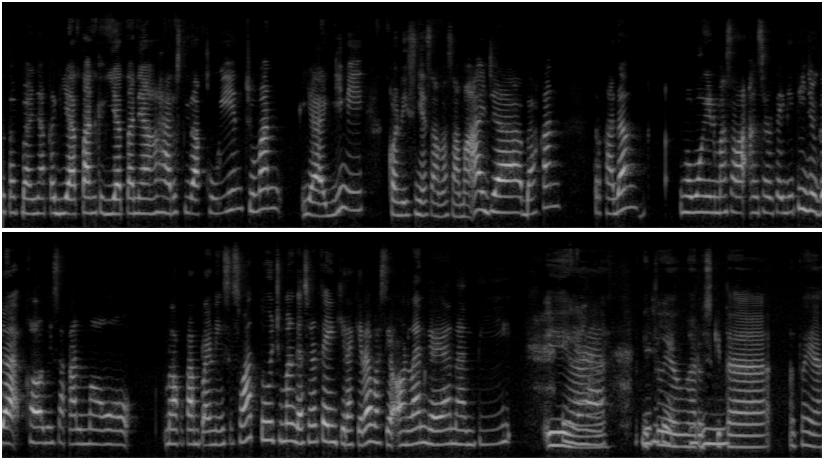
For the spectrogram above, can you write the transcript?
tetap banyak kegiatan-kegiatan yang harus dilakuin, cuman ya gini, kondisinya sama-sama aja. Bahkan terkadang ngomongin masalah uncertainty juga kalau misalkan mau melakukan planning sesuatu, cuman gak certain kira-kira pasti online gak ya nanti. Iya, Jadi itu kayak, yang harus mm-mm. kita apa ya?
